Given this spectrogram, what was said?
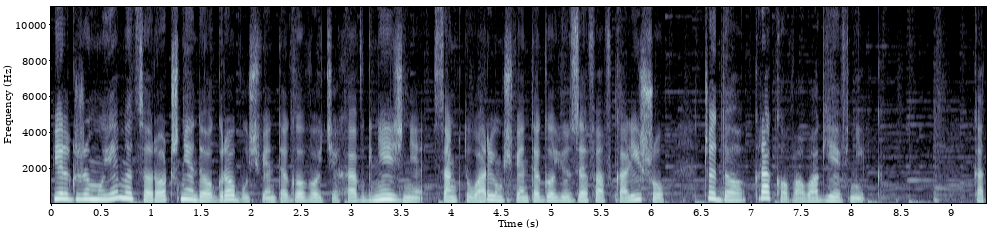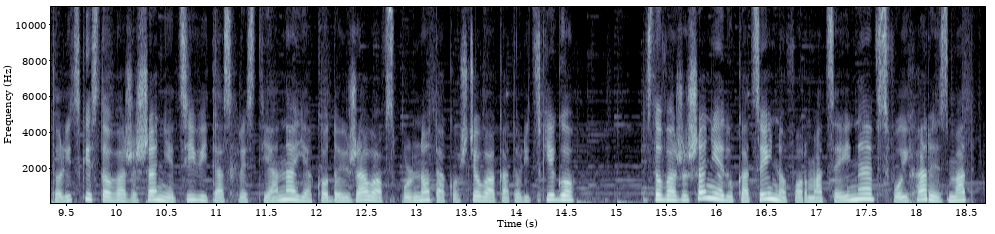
Pielgrzymujemy corocznie do grobu świętego Wojciecha w Gnieźnie, sanktuarium świętego Józefa w Kaliszu czy do Krakowa Łagiewnik. Katolickie Stowarzyszenie Civitas Christiana jako dojrzała wspólnota Kościoła katolickiego, stowarzyszenie edukacyjno-formacyjne w swój charyzmat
